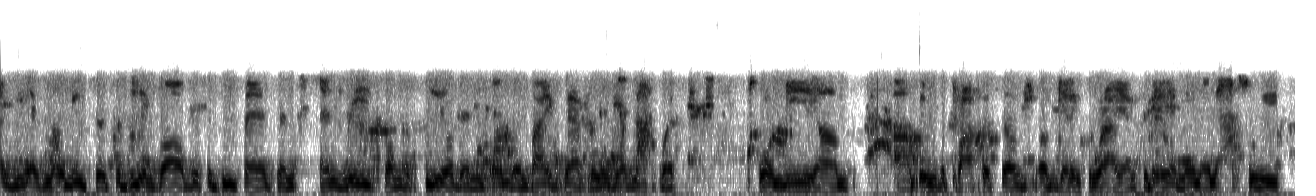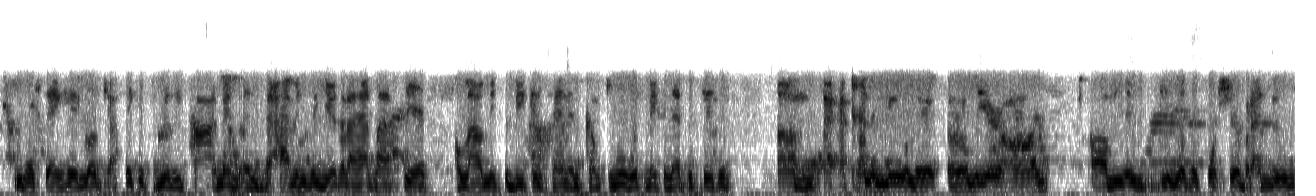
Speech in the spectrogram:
as you guys know me, to, to be involved with the defense and, and lead from the field and, and, and by example and whatnot. But for me, um, um, it was a process of, of getting to where I am today and, and, and actually, you know, saying, hey, look, I think it's really time. And, and having the year that I had last year allowed me to be content and comfortable with making that decision. Um, I, I kind of knew a little earlier on, um, it, it wasn't for sure, but I knew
